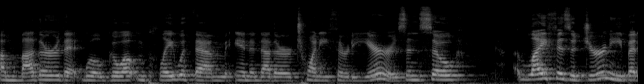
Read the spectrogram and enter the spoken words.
a mother that will go out and play with them in another 20 30 years. And so life is a journey but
